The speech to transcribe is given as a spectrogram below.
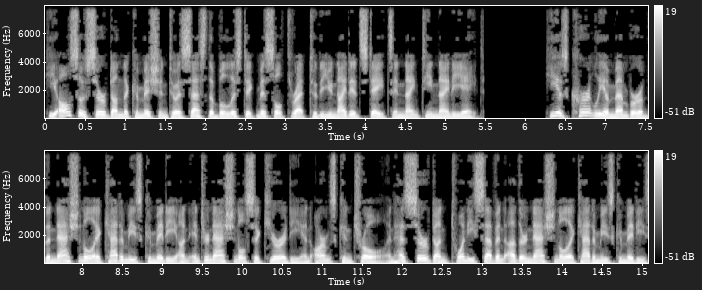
He also served on the Commission to assess the ballistic missile threat to the United States in 1998. He is currently a member of the National Academy's Committee on International Security and Arms Control and has served on 27 other National Academies committees.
